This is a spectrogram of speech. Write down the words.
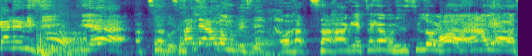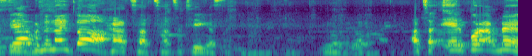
কাটি দিছি দিয়ে আচ্ছা, আচ্ছা। খালি আলম দিছি। ও আচ্ছা আগে টাকা বসেছিল হ্যাঁ, আলো আগে আছে। আছে, নাই তো। আচ্ছা আচ্ছা আচ্ছা ঠিক আছে। আচ্ছা এরপর আপনার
